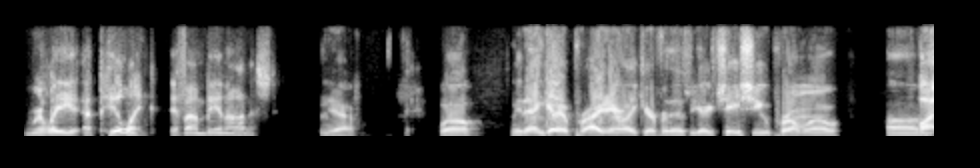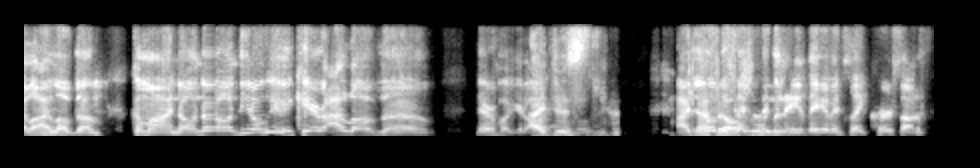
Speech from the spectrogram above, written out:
really appealing, if I'm being honest. Yeah. Well, We then get a. pr- I didn't really care for this. We got a Chase U promo. Um, Oh, I, lo- I love them. Come on, no, no, you don't even care. I love them. They're fucking. Awesome. I just- I just love the segment when they they eventually like curse on.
